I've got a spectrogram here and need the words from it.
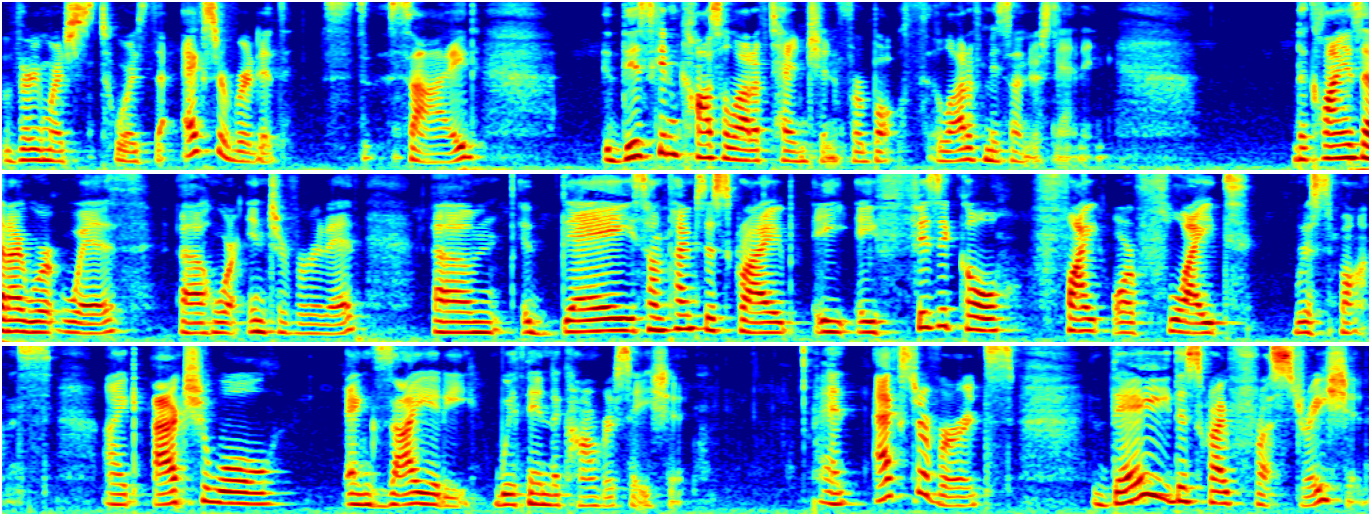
very much towards the extroverted side, this can cause a lot of tension for both, a lot of misunderstanding. The clients that I work with uh, who are introverted, um, they sometimes describe a, a physical fight or flight response, like actual anxiety within the conversation. And extroverts, they describe frustration.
